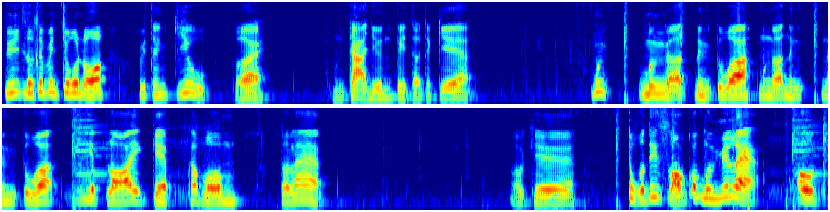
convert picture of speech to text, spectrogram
เฮ้ยเราจะเป็นโจรเหรอเฮ้ย thank you เฮ้ย มึงกล้ายืนปิดเหรอตะเกียมึงมึงเหรอหนึ่งตัว มึงเหรอหนึ่งหนึ่งตัวเรียบร้อย เก็บครับผม ตัวแรก โอเค ตัวที่สองก็มึงนี่แหละ โอเค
